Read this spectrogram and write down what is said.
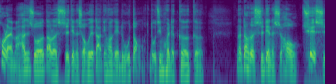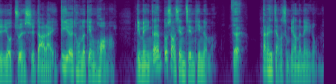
后来嘛，他是说到了十点的时候会打电话给卢董，卢金惠的哥哥。那到了十点的时候，确实有准时打来第二通的电话嘛？你们应该都上线监听了嘛？对，大概是讲了什么样的内容呢？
